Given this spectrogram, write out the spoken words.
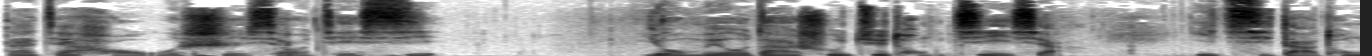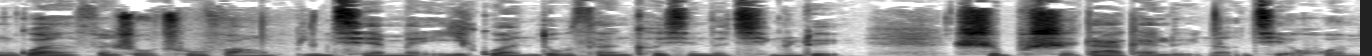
大家好，我是小杰西。有没有大数据统计一下，一起打通关、分手厨房，并且每一关都三颗星的情侣，是不是大概率能结婚？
